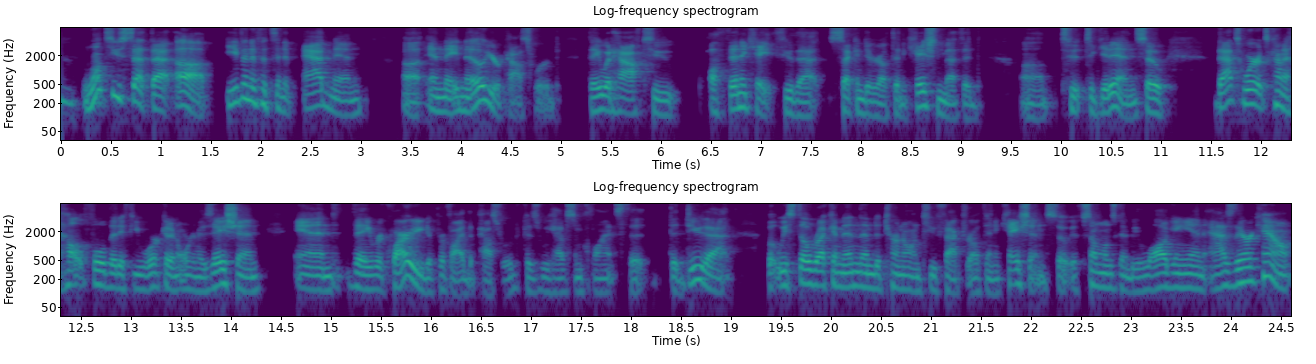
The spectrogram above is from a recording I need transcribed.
Mm-hmm. Once you set that up, even if it's an admin uh, and they know your password, they would have to authenticate through that secondary authentication method uh, to, to get in. So that's where it's kind of helpful that if you work at an organization and they require you to provide the password because we have some clients that that do that but we still recommend them to turn on two-factor authentication. So if someone's going to be logging in as their account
